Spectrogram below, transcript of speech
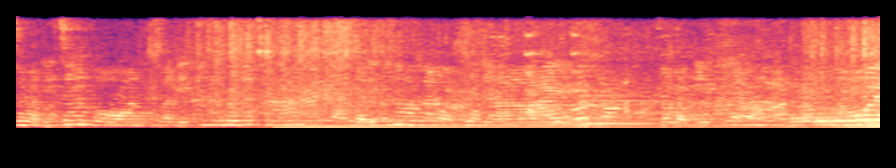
สวัสดีจ้าบอลสวัสดีค่ะด้วยนะคะ สวัสดีค่ะนะคุณยาย สวัสดีค่ะ โอ้ย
